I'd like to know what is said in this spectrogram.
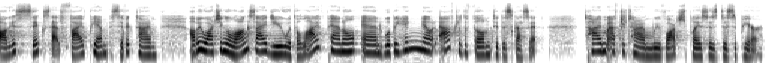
August 6th at 5 p.m. Pacific Time. I'll be watching alongside you with a live panel, and we'll be hanging out after the film to discuss it. Time after time, we've watched places disappear.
